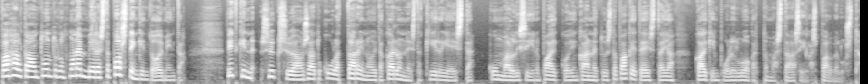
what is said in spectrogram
pahalta on tuntunut monen mielestä postinkin toiminta. Pitkin syksyä on saatu kuulla tarinoita kadonneista kirjeistä, kummallisiin paikkoihin kannetuista paketeista ja kaikin puolin luokattomasta asiakaspalvelusta.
